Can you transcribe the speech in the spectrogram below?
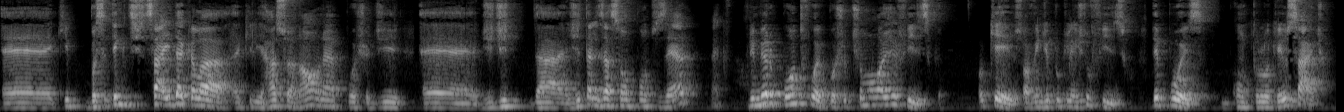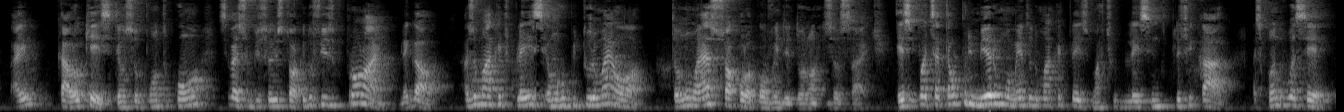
É que você tem que sair daquela, daquele racional, né? Poxa, de, é, de, de da digitalização 1.0. Né? Primeiro ponto foi, poxa, eu tinha uma loja física Ok, eu só vendi para o cliente do físico. Depois, coloquei o site. Aí, cara, ok, você tem o seu ponto com, você vai subir seu estoque do físico para online. Legal. Mas o marketplace é uma ruptura maior. Então não é só colocar o vendedor lá no seu site. Esse pode ser até o primeiro momento do marketplace, marketplace simplificado. Mas quando você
